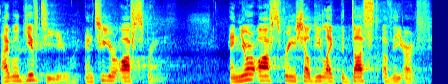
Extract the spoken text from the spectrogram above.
I will give to you and to your offspring, and your offspring shall be like the dust of the earth.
